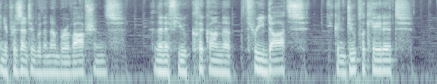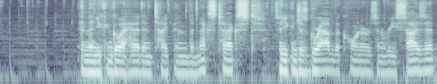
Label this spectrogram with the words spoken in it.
and you're presented with a number of options. And then if you click on the three dots, you can duplicate it. And then you can go ahead and type in the next text. So you can just grab the corners and resize it.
